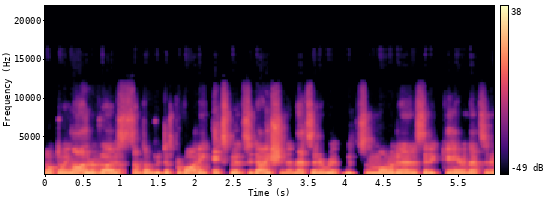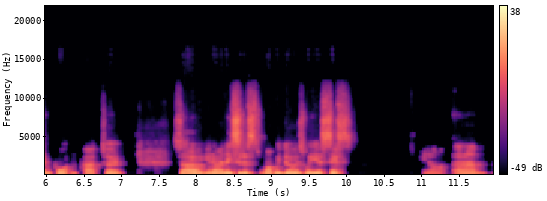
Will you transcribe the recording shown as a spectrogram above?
not doing either of those. Sometimes we're just providing expert sedation, and that's in a, with some monitored anaesthetic care, and that's an important part too. So, you know, anaesthetists, what we do is we assess, you know, um,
